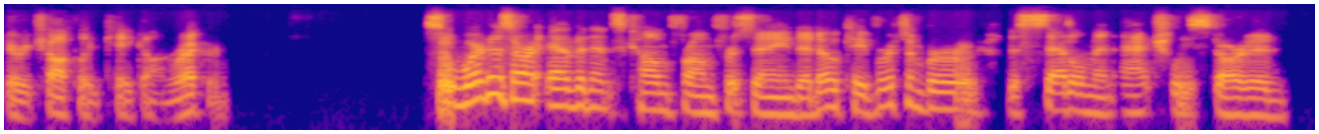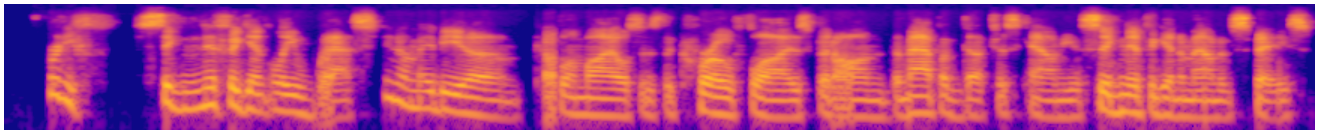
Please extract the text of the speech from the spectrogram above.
cherry chocolate cake on record. So, where does our evidence come from for saying that, okay, Württemberg, the settlement actually started pretty significantly west, you know, maybe a couple of miles as the crow flies, but on the map of Dutchess County, a significant amount of space.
